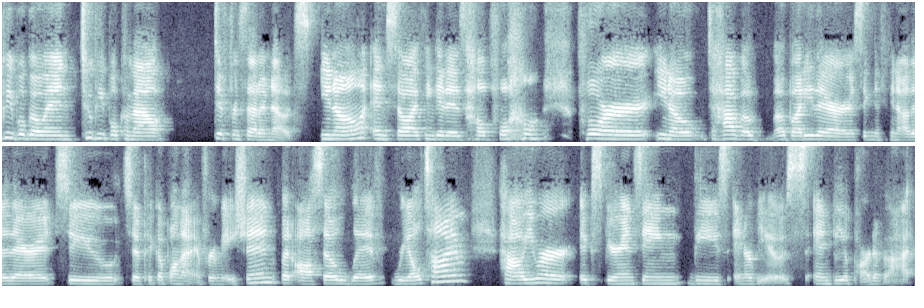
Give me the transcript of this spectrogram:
people go in, two people come out different set of notes you know? And so i think it is helpful for you know to have a, a buddy there a significant other there to to pick up on that information but also live real time how you are experiencing these interviews and be a part of that.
